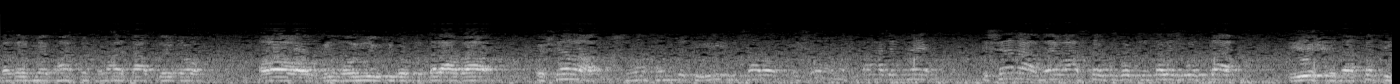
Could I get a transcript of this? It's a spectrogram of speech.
مغرب میں پانچ منٹ ہمارے ساتھ بیٹھو۔ اور بھی مولی کی کو سلا بات اشارہ سنا سمجھے کہ یہ اشارہ اشارہ محتاج میں اشارہ میں واسطہ کی کو چلے جوڑتا یہ حداثتی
